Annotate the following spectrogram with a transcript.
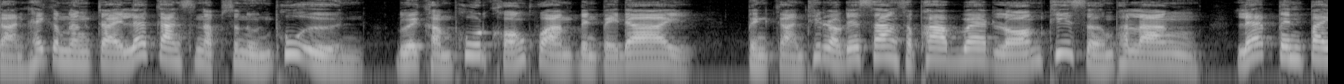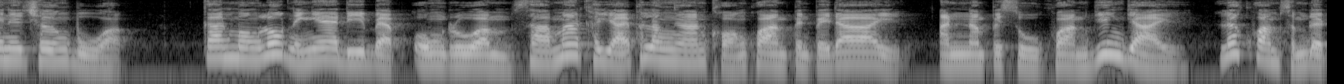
การให้กำลังใจและการสนับสนุนผู้อื่น ด้วยคำพูดของความเป็นไปได้ เป็นการที่เราได้สร้างสภาพแวดล้อมที่เสริมพลัง และเป็นไปในเชิงบวก การมองโลกในแง่ดีแบบองค์รวม สามารถขยายพลังงานของความเป็นไปได้ อันนำไปสู่ความยิ่งใหญ่ และความสำเร็จ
